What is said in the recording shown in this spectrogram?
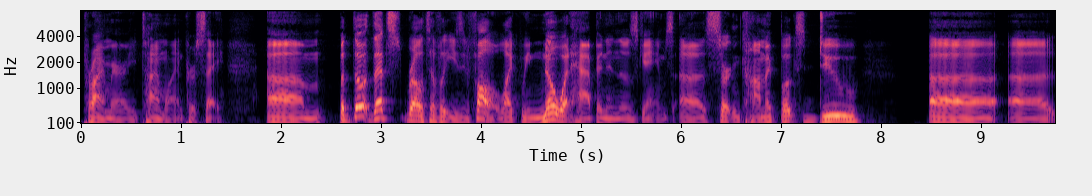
primary timeline per se. Um, but th- that's relatively easy to follow. Like we know what happened in those games. Uh, certain comic books do uh, uh,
